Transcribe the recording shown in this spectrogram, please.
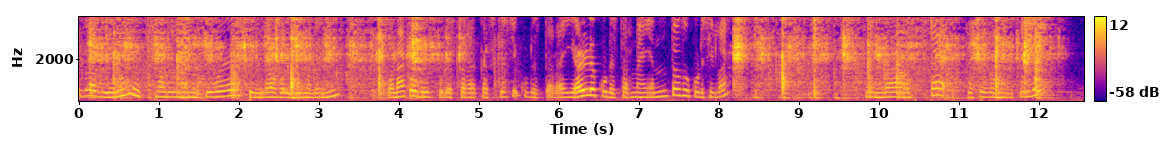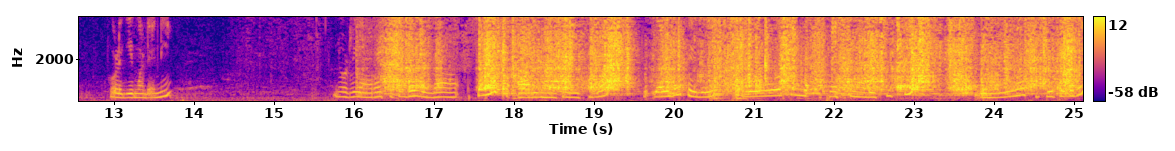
ಇದ್ರಾಗ ಏನೂ ಮಿಕ್ಸ್ ಮಾಡಿಲ್ಲ ನಾನು. ಪ್ಯೂರ್ ಶೇಂಗಾ ಹೋಳಿಗೆ ಮಾಡೀನಿ. ಒಣ ಕೊಬ್ಬರಿ ಕುಡಿಸ್ತಾರೆ, ಕಸಕಸಿ ಕುಡಿಸ್ತಾರೆ, ಎಳ್ಳು ಕುಡಿಸ್ತಾರೆ, ನಾ ಎಂಥದ್ದು ಕುಡಿಸಿಲ್ಲ. ಶೇಂಗಾ ಅಷ್ಟೇ ಉಪಯೋಗ ಮಾಡಿಕೊಂಡು ಹೋಳಿಗೆ ಮಾಡೇನಿ. ನೋಡಿರಿ ಆರಾಕಿದ್ದು ಎಲ್ಲ ಸ್ವಲ್ಪ ಆರು ಮಾಡ್ತಾರೆ ಎರಡೂ ಕೈಲಿ ಫ್ರೆಶ್ ಮಾಡಿ ಸಿಕ್ಕಿ ಇದನ್ನೆಲ್ಲ ಸಿಕ್ಕಿ ತೆಗೆದು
